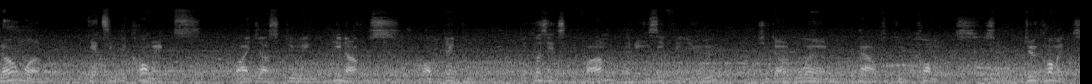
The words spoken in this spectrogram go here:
No one gets into comics by just doing pin-ups of Deadpool because it's fun and easy for you, but you don't learn how to do comics. So do comics.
